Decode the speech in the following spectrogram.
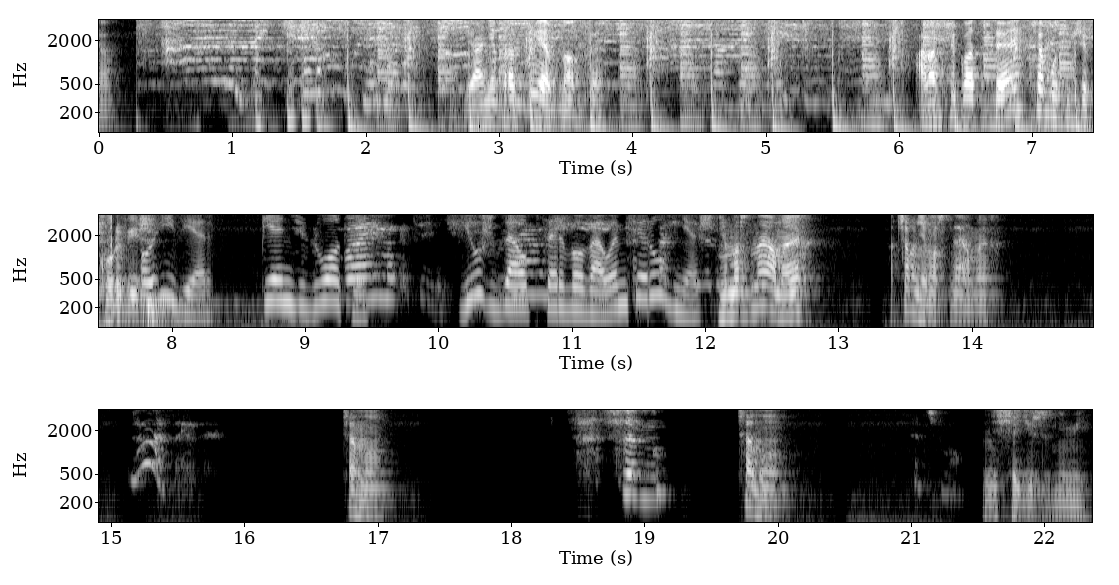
No, no, co można robić? Ja nie pracuję w nocy. A na przykład ty? Czemu tu się kurwisz? Oliwier, 5 Bo ja złotych. nie mogę coś Już zaobserwowałem cię również. Nie masz znajomych? A czemu nie masz znajomych? Czemu? Co, czemu? Czemu? Co czemu? Nie siedzisz z nimi.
